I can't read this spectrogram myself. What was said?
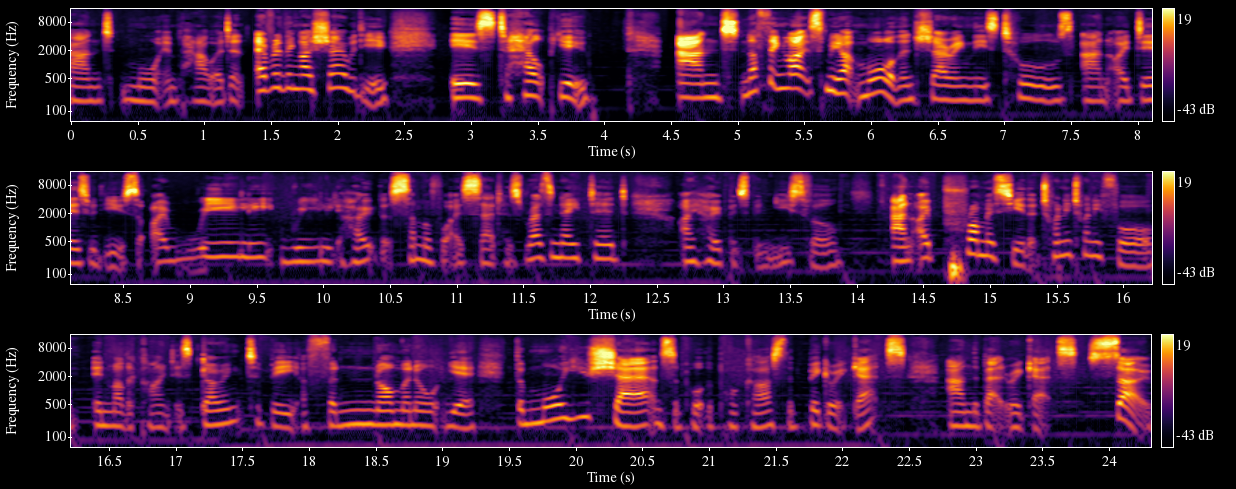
and more empowered. And everything I share with you is to help you and nothing lights me up more than sharing these tools and ideas with you. So I really, really hope that some of what I said has resonated. I hope it's been useful. And I promise you that 2024 in Motherkind is going to be a phenomenal year. The more you share and support the podcast, the bigger it gets and the better it gets. So,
